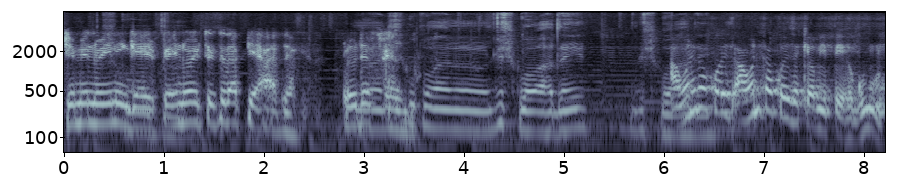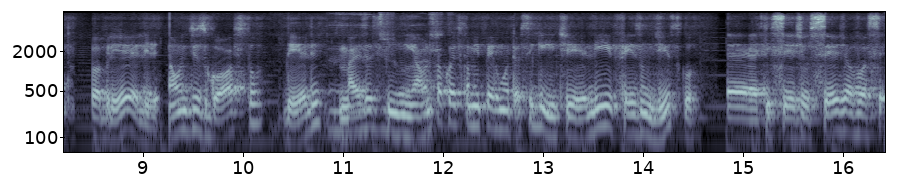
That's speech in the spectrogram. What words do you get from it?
diminuir ninguém. Ele fez no intuito da piada. Eu Não, defendo. desculpa, mano. Discordo, hein? Discordo. A única, hein? coisa, a única coisa que eu me pergunto sobre ele, não desgosto dele, mas assim, a única coisa que eu me pergunto é o seguinte, ele fez um disco é, que seja o seja você,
